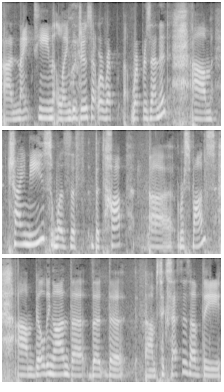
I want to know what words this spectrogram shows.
uh, 19 languages that were rep- represented. Um, Chinese was the, the top uh, response, um, building on the, the, the um, successes of the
